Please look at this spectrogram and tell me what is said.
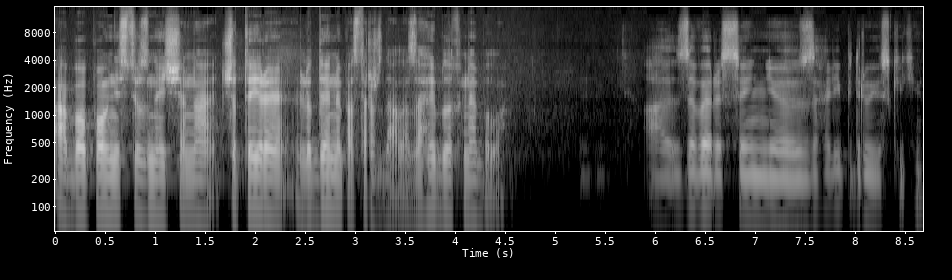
або повністю знищено. Чотири людини постраждали, загиблих не було. А за вересень е, взагалі підривів скільки?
